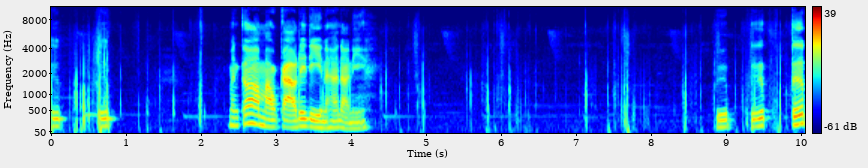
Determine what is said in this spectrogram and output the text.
อึบอึบมันก็เมากาวได้ดีนะฮะด่านนี้ปึ๊บปึ๊บตึ๊บ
